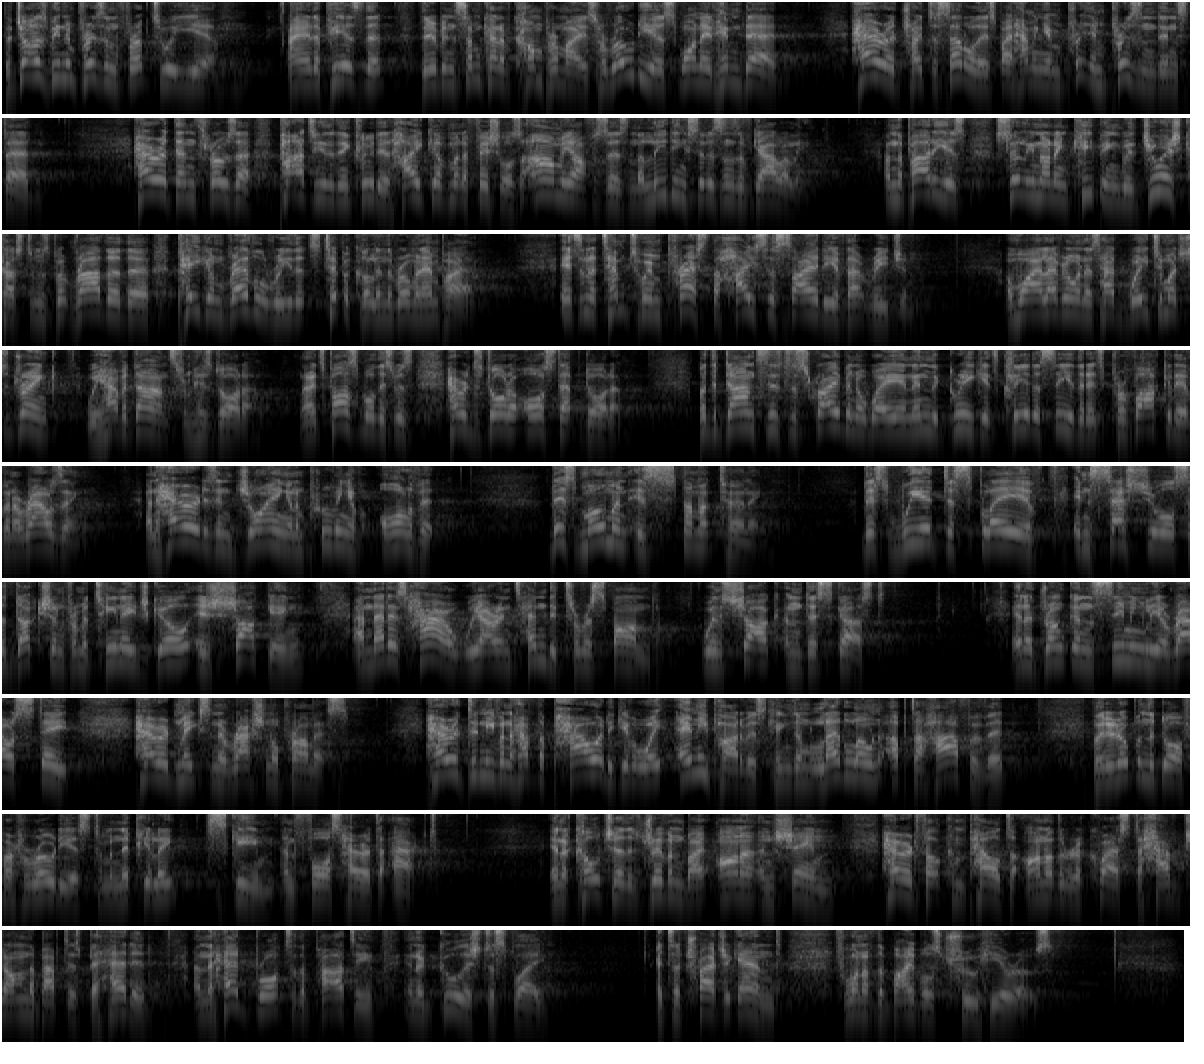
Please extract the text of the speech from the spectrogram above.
But John has been in prison for up to a year, and it appears that there had been some kind of compromise. Herodias wanted him dead. Herod tried to settle this by having him imprisoned instead. Herod then throws a party that included high government officials, army officers, and the leading citizens of Galilee. And the party is certainly not in keeping with Jewish customs, but rather the pagan revelry that's typical in the Roman Empire. It's an attempt to impress the high society of that region. And while everyone has had way too much to drink, we have a dance from his daughter. Now, it's possible this was Herod's daughter or stepdaughter, but the dance is described in a way, and in the Greek, it's clear to see that it's provocative and arousing. And Herod is enjoying and approving of all of it. This moment is stomach turning. This weird display of incestual seduction from a teenage girl is shocking, and that is how we are intended to respond with shock and disgust. In a drunken, seemingly aroused state, Herod makes an irrational promise. Herod didn't even have the power to give away any part of his kingdom, let alone up to half of it, but it opened the door for Herodias to manipulate, scheme, and force Herod to act. In a culture that's driven by honor and shame, Herod felt compelled to honor the request to have John the Baptist beheaded and the head brought to the party in a ghoulish display. It's a tragic end for one of the Bible's true heroes.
